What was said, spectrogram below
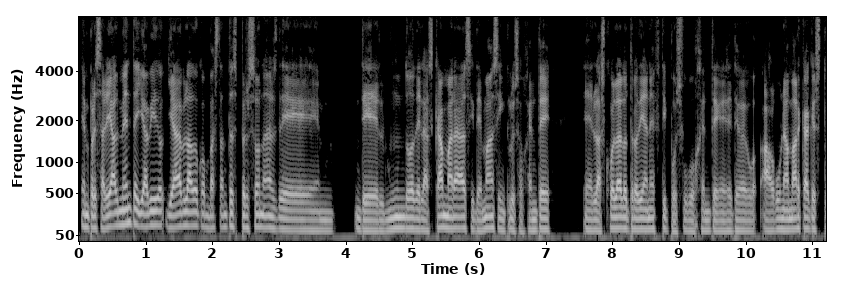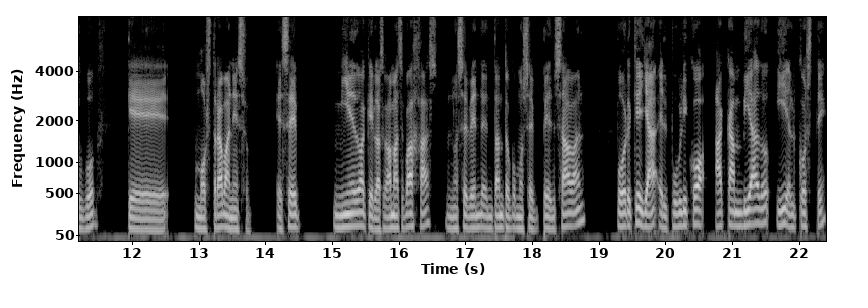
empresarialmente ya he, habido, ya he hablado con bastantes personas de, del mundo de las cámaras y demás, incluso gente en la escuela el otro día en EFTI, pues hubo gente de alguna marca que estuvo que mostraban eso, ese miedo a que las gamas bajas no se venden tanto como se pensaban, porque ya el público ha cambiado y el coste,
